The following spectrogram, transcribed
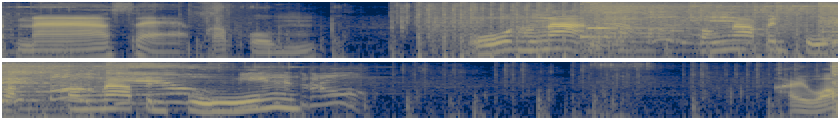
บนะแสบครับผม โอ้ข้างหน้าข้างหน้าเป็นฝูงอะข้างหน้าเป็นฝูงใครวะ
